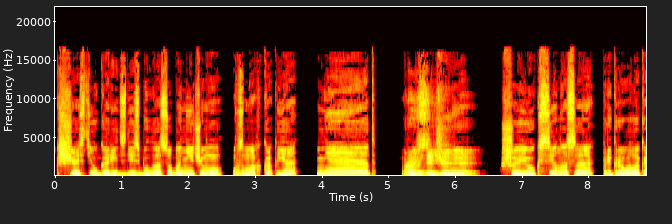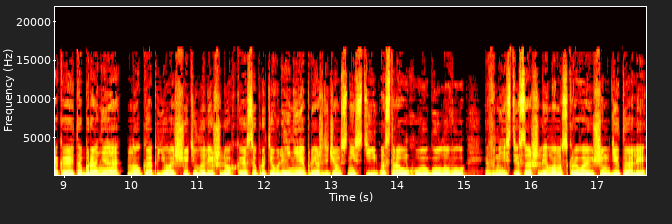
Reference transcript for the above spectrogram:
К счастью, гореть здесь было особо нечему. Взмах копья? Нет! Рассечение! Шею Ксеноса прикрывала какая-то броня, но копье ощутило лишь легкое сопротивление, прежде чем снести остроухую голову, вместе со шлемом, скрывающим детали.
